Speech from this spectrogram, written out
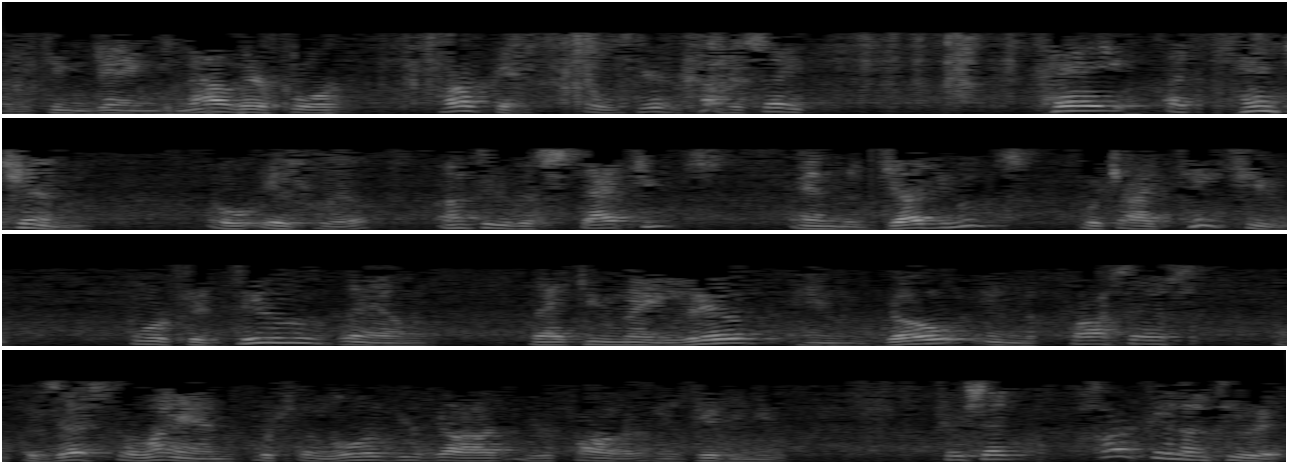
uh, the King James, Now therefore hearken. So here God is saying, Pay attention, O Israel, unto the statutes and the judgments which I teach you, for to do them that you may live and go in the process and possess the land which the Lord your God, your Father, has given you. So he said, hearken unto it.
